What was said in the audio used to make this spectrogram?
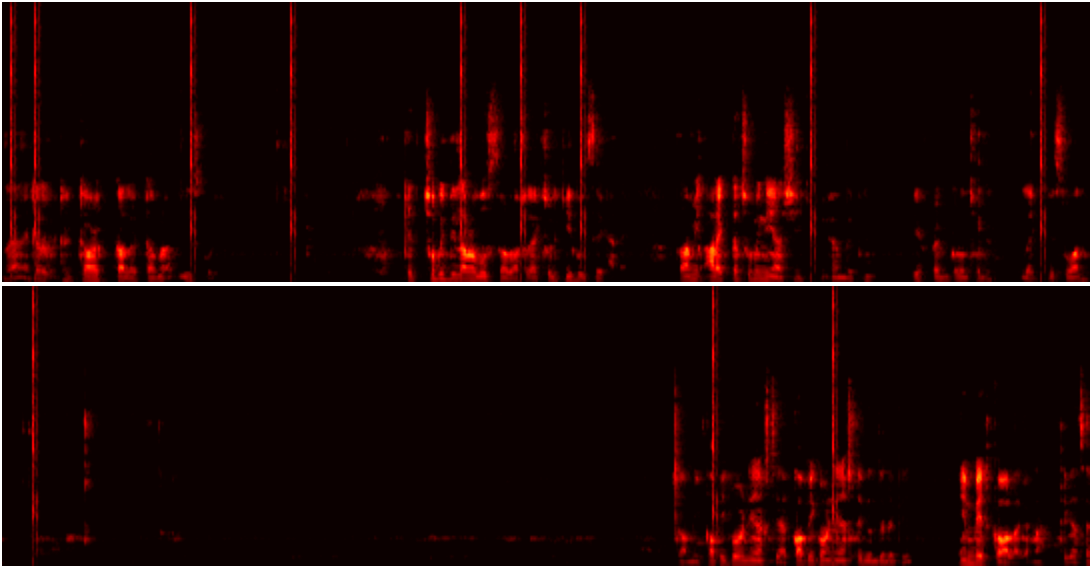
না এটা ডার্ক কালারটা আমরা ইউজ করি। ওকে ছবি দিলে আমরা বুঝতে পারব আসলে অ্যাকচুয়ালি কি হয়েছে এখানে। তো আমি আরেকটা ছবি নিয়ে আসি, এখানে দেখুন ডিফারেন্ট কোনো ছবি লাইক দিস ওয়ান আমি কপি করে নিয়ে আসছি, আর কপি করে নিয়ে আসলে কিন্তু এটাকে এমবেড করা লাগে না, ঠিক আছে?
